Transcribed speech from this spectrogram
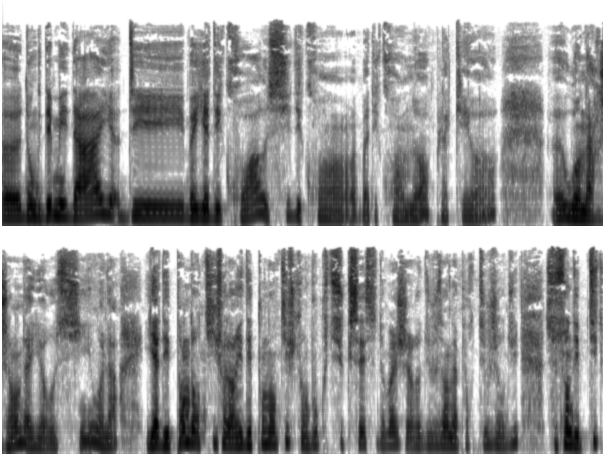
Euh, donc, des médailles, des, bah, il y a des croix aussi, des croix en, bah, des croix en or, plaqué or, euh, ou en argent, d'ailleurs, aussi, voilà. Il y a des pendentifs. Alors, il y a des pendentifs qui ont beaucoup de succès. C'est dommage, j'aurais dû vous en apporter aujourd'hui. Ce sont des petites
